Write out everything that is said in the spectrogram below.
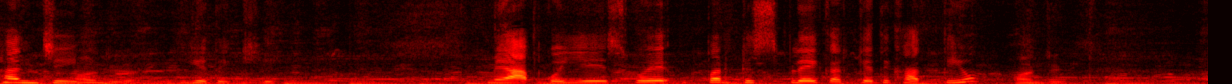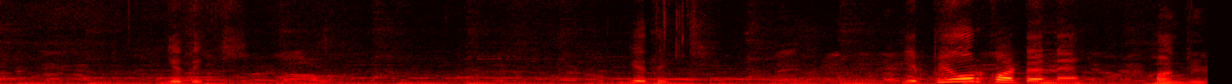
हाँ जी। हाँ जी। हाँ ये देखिए। मैं आपको ये इसको ऊपर डिस्प्ले करके दिखाती हूँ। हाँ जी। ये देखिए। ये देखिए। ये प्योर कॉटन है। हाँ जी।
